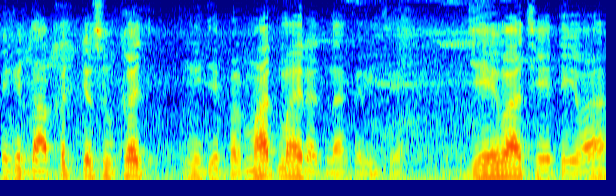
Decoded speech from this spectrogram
કેમ કે દાપત્ય સુખ જ ની જે પરમાત્માએ રચના કરી છે, જેવા છે તેવા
